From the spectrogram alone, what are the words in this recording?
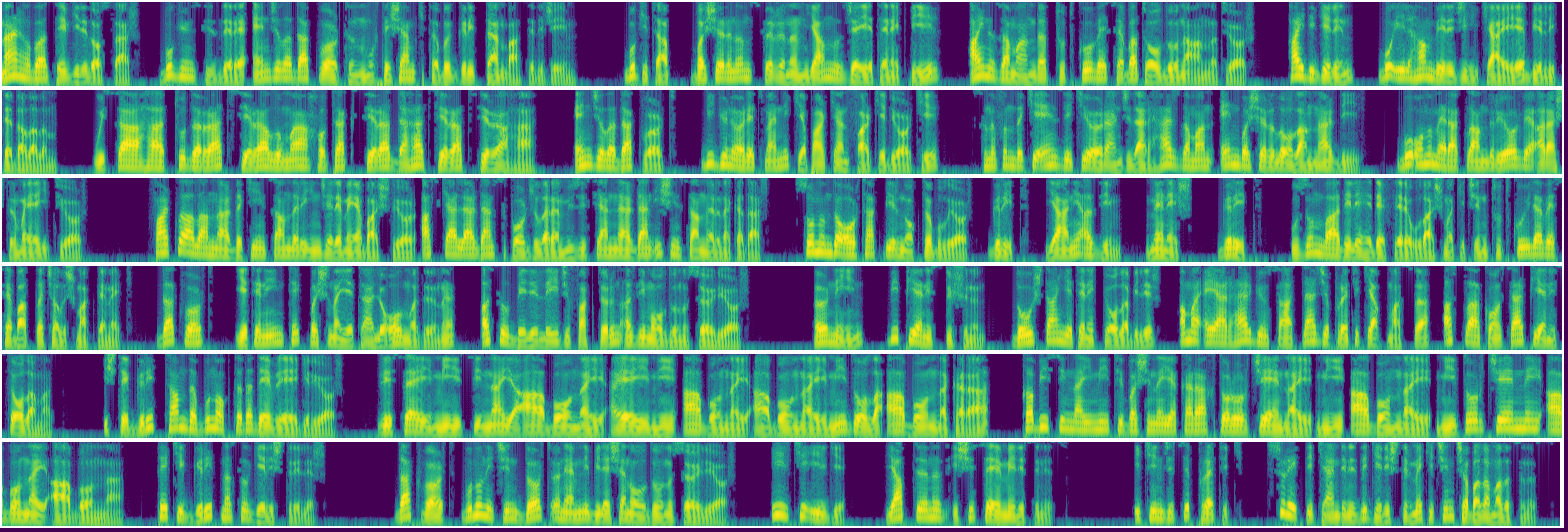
Merhaba sevgili dostlar. Bugün sizlere Angela Duckworth'ın muhteşem kitabı Grit'ten bahsedeceğim. Bu kitap, başarının sırrının yalnızca yetenek değil, aynı zamanda tutku ve sebat olduğunu anlatıyor. Haydi gelin, bu ilham verici hikayeye birlikte dalalım. Visaha tudarat siraluma hotak sira daha sirat siraha. Angela Duckworth, bir gün öğretmenlik yaparken fark ediyor ki, sınıfındaki en zeki öğrenciler her zaman en başarılı olanlar değil. Bu onu meraklandırıyor ve araştırmaya itiyor. Farklı alanlardaki insanları incelemeye başlıyor, askerlerden sporculara, müzisyenlerden iş insanlarına kadar. Sonunda ortak bir nokta buluyor, grit, yani azim, meneş, grit, uzun vadeli hedeflere ulaşmak için tutkuyla ve sebatla çalışmak demek. Duckworth, yeteneğin tek başına yeterli olmadığını, asıl belirleyici faktörün azim olduğunu söylüyor. Örneğin, bir piyanist düşünün. Doğuştan yetenekli olabilir ama eğer her gün saatlerce pratik yapmazsa, asla konser piyanisti olamaz. İşte grit tam da bu noktada devreye giriyor. Risei mi sinaya abonai aei mi abonai abonai mi dola abonna kara, kabi sinai miti başına yakarak dorur cenai mi abonnai mi tor cenai abonnai abonna. Peki grit nasıl geliştirilir? Duckworth, bunun için dört önemli bileşen olduğunu söylüyor. İlki ilgi. Yaptığınız işi sevmelisiniz. İkincisi pratik. Sürekli kendinizi geliştirmek için çabalamalısınız.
